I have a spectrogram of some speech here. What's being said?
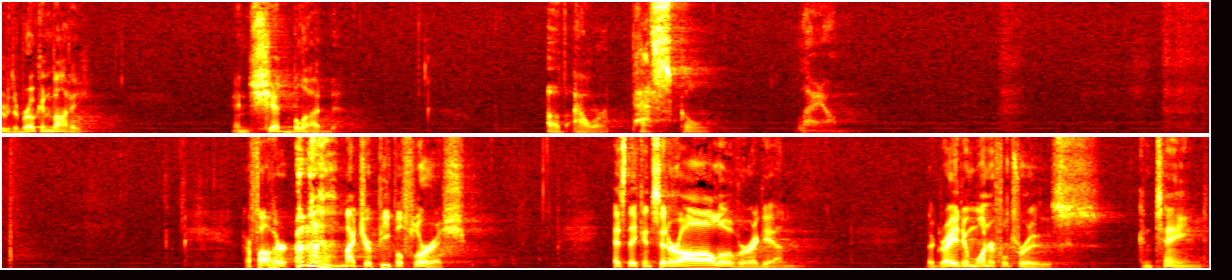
Through the broken body and shed blood of our paschal lamb. Our Father, might your people flourish as they consider all over again the great and wonderful truths contained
